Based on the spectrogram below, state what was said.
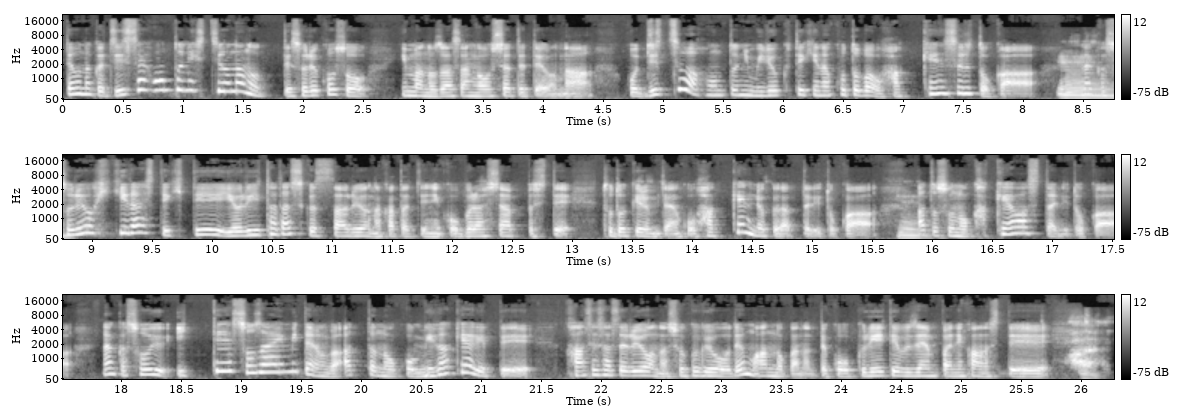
でもなんか実際本当に必要なのってそれこそ今野沢さんがおっしゃってたようなこう実は本当に魅力的な言葉を発見するとか。なんかそれを引き出してきてより正しく伝わるような形にこうブラッシュアップして届けるみたいなこう発見力だったりとかうんあとその掛け合わせたりとかなんかそういう一定素材みたいなのがあったのをこう磨き上げて完成させるような職業でもあんのかなってこうクリエイティブ全般に関してはい。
